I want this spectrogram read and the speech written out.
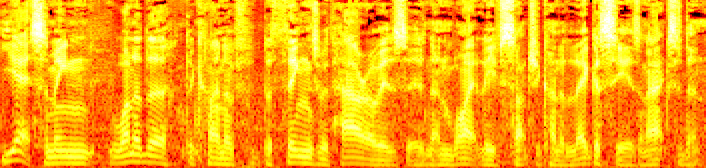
Yes, I mean one of the, the kind of the things with Harrow is and why it leaves such a kind of legacy as an accident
